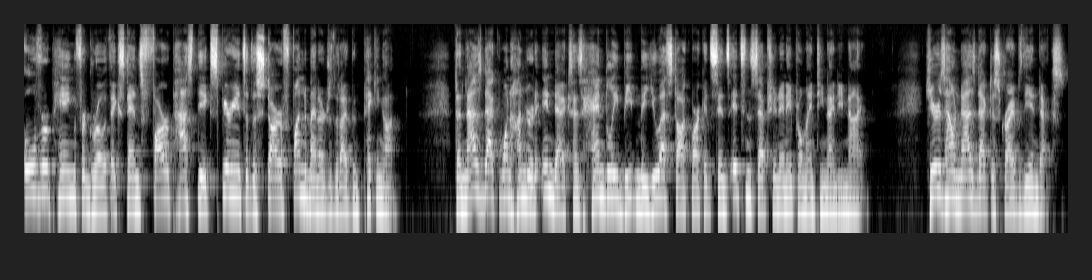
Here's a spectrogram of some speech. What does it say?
overpaying for growth extends far past the experience of the star fund managers that I've been picking on. The NASDAQ 100 index has handily beaten the US stock market since its inception in April 1999. Here's how NASDAQ describes the index.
